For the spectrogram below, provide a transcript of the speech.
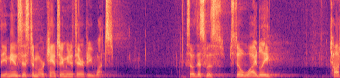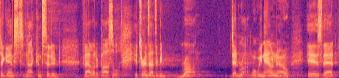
the immune system or cancer immunotherapy once. So this was still widely taught against, not considered valid or possible. It turns out to be wrong, dead wrong. What we now know is that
